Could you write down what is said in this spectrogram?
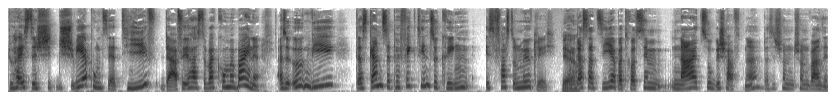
Du hältst den Sch Schwerpunkt sehr tief, dafür hast du aber krumme Beine. Also irgendwie das Ganze perfekt hinzukriegen, ist fast unmöglich. Ja. Und das hat sie aber trotzdem nahezu geschafft, ne? Das ist schon, schon Wahnsinn.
